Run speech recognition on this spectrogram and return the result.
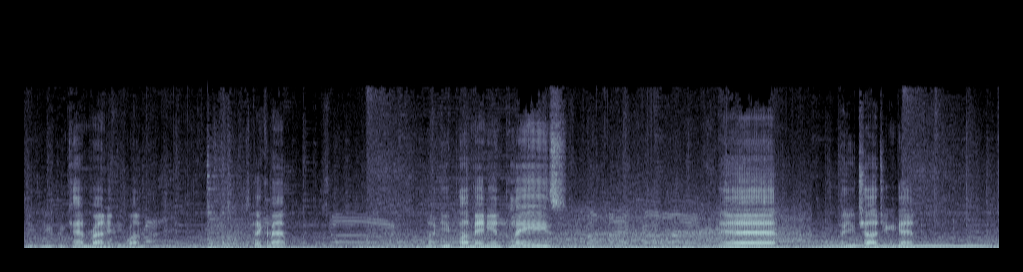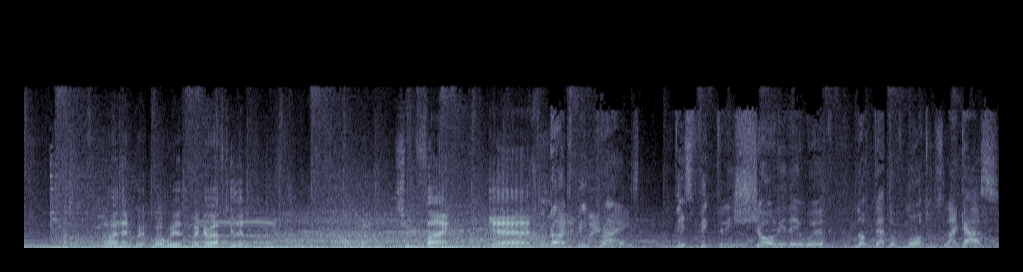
You, you, you can run if you want. Let's take him out. Not you, Parmenion, please. Uh, are you charging again? Alright then, well we'll, we'll go after you then. Should be fine. Yeah. God be praised! This victory surely their work. not that of mortals like us.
